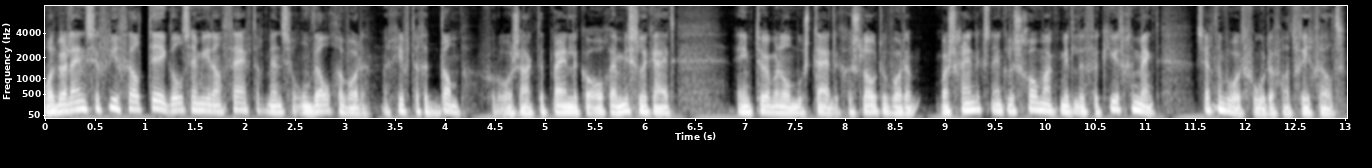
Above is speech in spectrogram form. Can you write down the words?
Op het Berlijnse vliegveld Tegel zijn meer dan 50 mensen onwel geworden. Een giftige damp veroorzaakte pijnlijke ogen en misselijkheid. Een terminal moest tijdelijk gesloten worden. Waarschijnlijk zijn enkele schoonmaakmiddelen verkeerd gemengd, zegt een woordvoerder van het vliegveld.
